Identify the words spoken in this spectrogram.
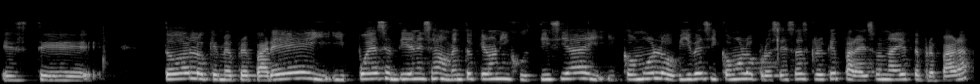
este, todo lo que me preparé y, puedes sentir en ese momento que era una injusticia y, y cómo lo vives y cómo lo procesas, creo que para eso nadie te prepara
